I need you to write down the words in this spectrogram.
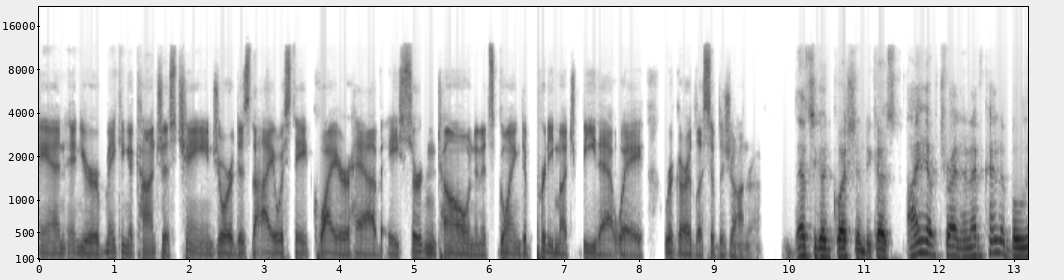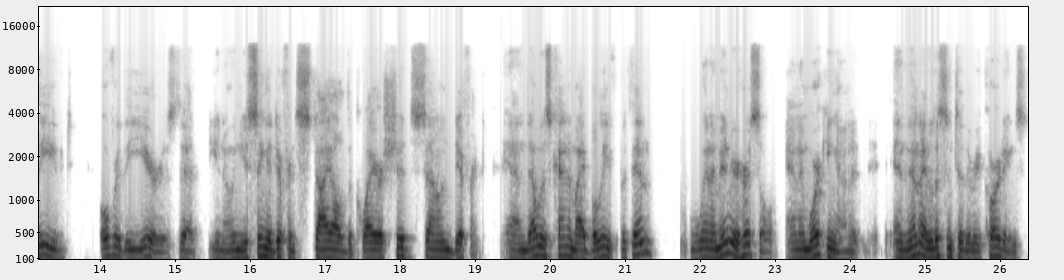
and and you're making a conscious change or does the Iowa State choir have a certain tone and it's going to pretty much be that way regardless of the genre? That's a good question because I have tried and I've kind of believed over the years that you know when you sing a different style the choir should sound different. And that was kind of my belief. But then when I'm in rehearsal and I'm working on it and then I listen to the recordings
